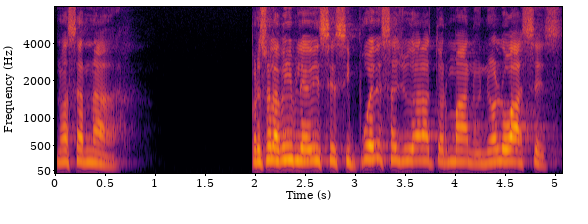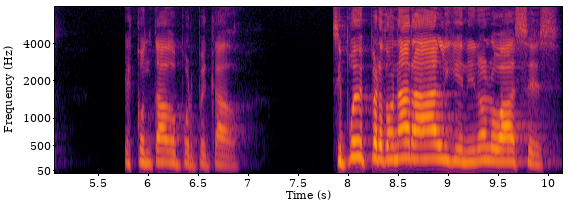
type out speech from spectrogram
no hacer nada. Por eso la Biblia dice, si puedes ayudar a tu hermano y no lo haces, es contado por pecado. Si puedes perdonar a alguien y no lo haces,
